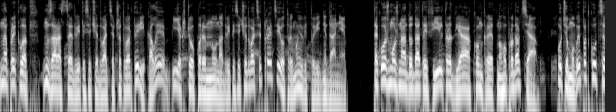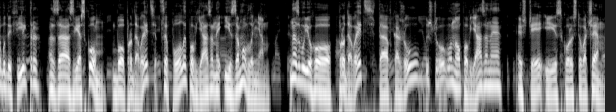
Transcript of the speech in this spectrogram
Наприклад, зараз це 2024 рік, але якщо перемну на 2023, отримаю відповідні дані. Також можна додати фільтр для конкретного продавця. У цьому випадку це буде фільтр за зв'язком, бо продавець це поле пов'язане із замовленням. Назву його продавець та вкажу, що воно пов'язане ще із користувачем.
